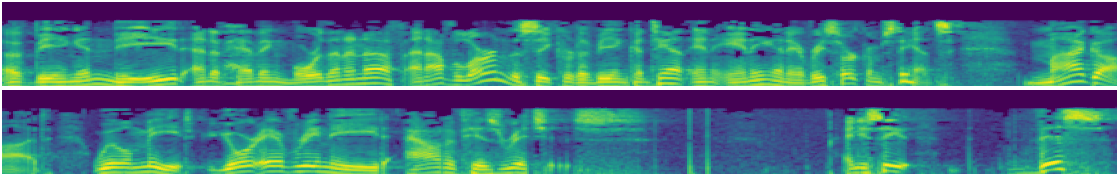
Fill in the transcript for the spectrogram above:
of being in need and of having more than enough, and I've learned the secret of being content in any and every circumstance. My God will meet your every need out of his riches. And you see, this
